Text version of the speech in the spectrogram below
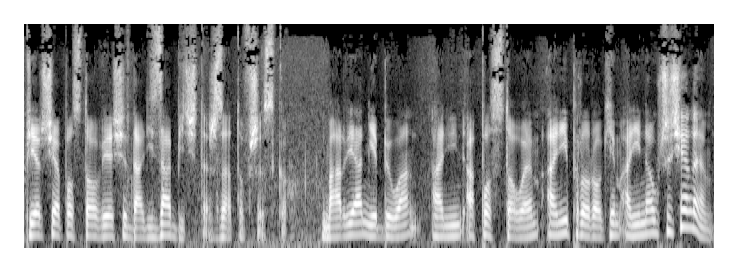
pierwsi apostołowie się dali zabić też za to wszystko. Maria nie była ani apostołem, ani prorokiem, ani nauczycielem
